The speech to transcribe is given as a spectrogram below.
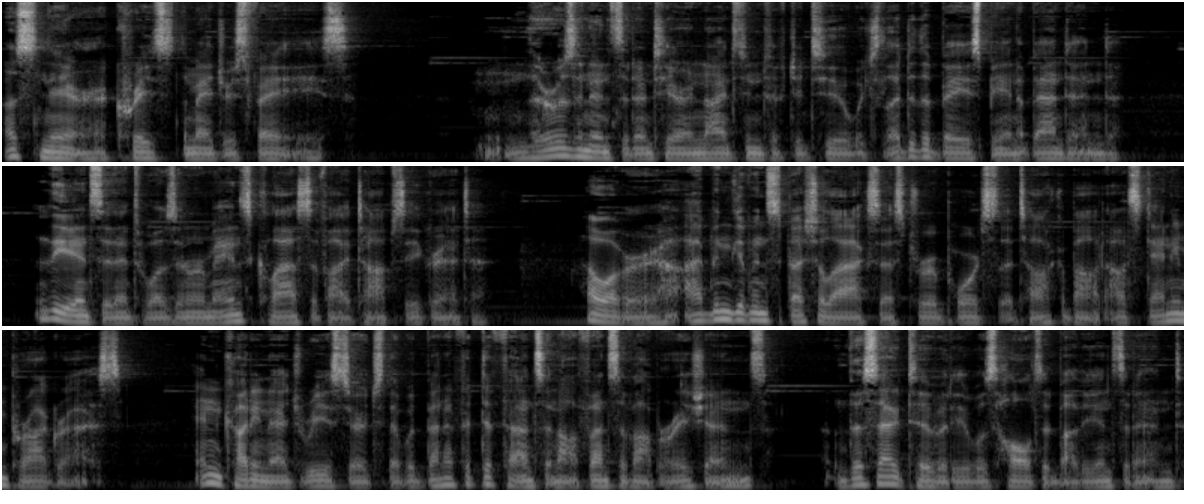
A sneer creased the major's face. There was an incident here in 1952 which led to the base being abandoned. The incident was and remains classified top secret. However, I've been given special access to reports that talk about outstanding progress and cutting edge research that would benefit defense and offensive operations. This activity was halted by the incident,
